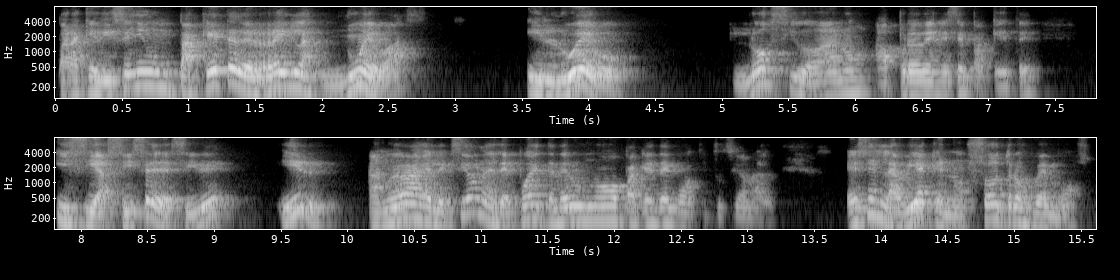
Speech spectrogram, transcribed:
para que diseñen un paquete de reglas nuevas y luego los ciudadanos aprueben ese paquete y si así se decide, ir a nuevas elecciones después de tener un nuevo paquete constitucional. Esa es la vía que nosotros vemos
